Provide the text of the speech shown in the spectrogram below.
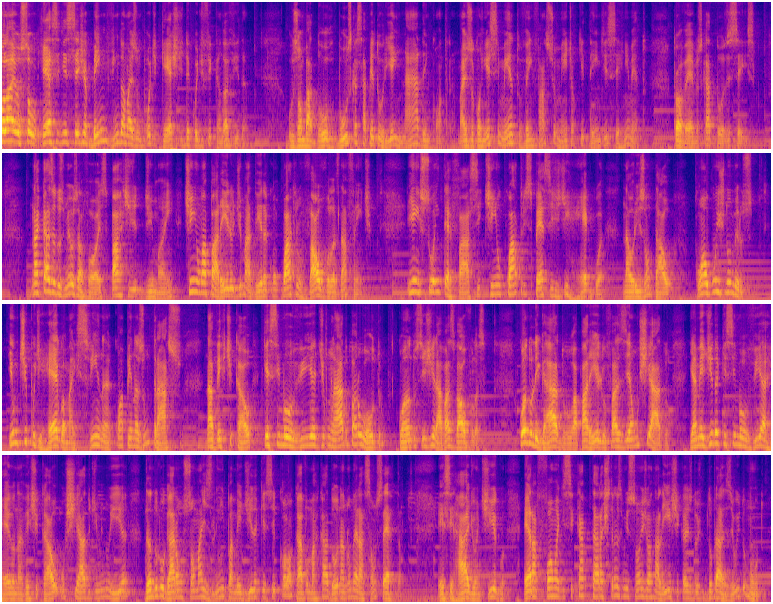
Olá, eu sou o Cassidy e seja bem-vindo a mais um podcast de Decodificando a Vida. O zombador busca sabedoria e nada encontra, mas o conhecimento vem facilmente ao que tem discernimento. Provérbios 14, 6. Na casa dos meus avós, parte de mãe, tinha um aparelho de madeira com quatro válvulas na frente. E em sua interface tinham quatro espécies de régua na horizontal, com alguns números, e um tipo de régua mais fina com apenas um traço na vertical que se movia de um lado para o outro quando se girava as válvulas. Quando ligado, o aparelho fazia um chiado, e à medida que se movia a régua na vertical, o chiado diminuía, dando lugar a um som mais limpo à medida que se colocava o marcador na numeração certa. Esse rádio antigo era a forma de se captar as transmissões jornalísticas do, do Brasil e do mundo.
